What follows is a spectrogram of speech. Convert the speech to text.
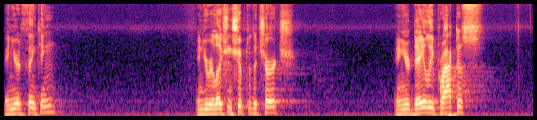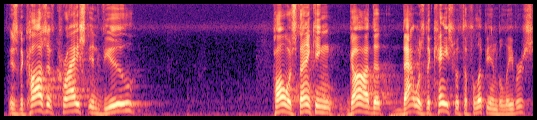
in your thinking, in your relationship to the church, in your daily practice? Is the cause of Christ in view? Paul was thanking God that that was the case with the Philippian believers.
